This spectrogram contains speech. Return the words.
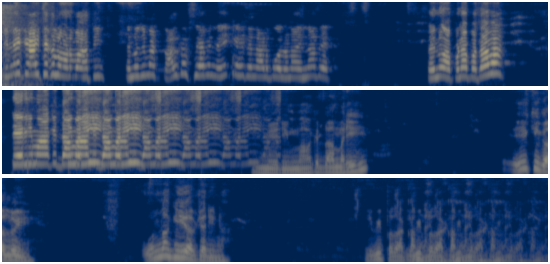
ਕਿੰਨੇ ਕਿਹਾ ਇੱਥੇ ਖਲੋਣ ਵਾਸਤੇ? ਤੈਨੂੰ ਜੇ ਮੈਂ ਕੱਲ ਦੱਸਿਆ ਵੀ ਨਹੀਂ ਕਿਸੇ ਦੇ ਨਾਲ ਬੋਲਣਾ ਇਹਨਾਂ ਦੇ ਤੈਨੂੰ ਆਪਣਾ ਪਤਾ ਵਾ? ਤੇਰੀ ਮਾਂ ਕਿੱਦਾਂ ਮਰੀ? ਕਿੱਦਾਂ ਮਰੀ? ਕਿੱਦਾਂ ਮਰੀ? ਕਿੱਦਾਂ ਮਰੀ? ਮੇਰੀ ਮਾਂ ਕਿੱਦਾਂ ਮਰੀ? ਇਹ ਕੀ ਗੱਲ ਹੋਈ? ਉਹਨਾਂ ਕੀ ਹੋਇਆ ਵਿਚਾਰੀ ਨਾਲ? ਇਹ ਵੀ ਪਤਾ ਕਰਨਾ ਹੀ ਪਤਾ ਕਰਨਾ ਹੀ ਕਰਨਾ ਹੀ ਕਰਨਾ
